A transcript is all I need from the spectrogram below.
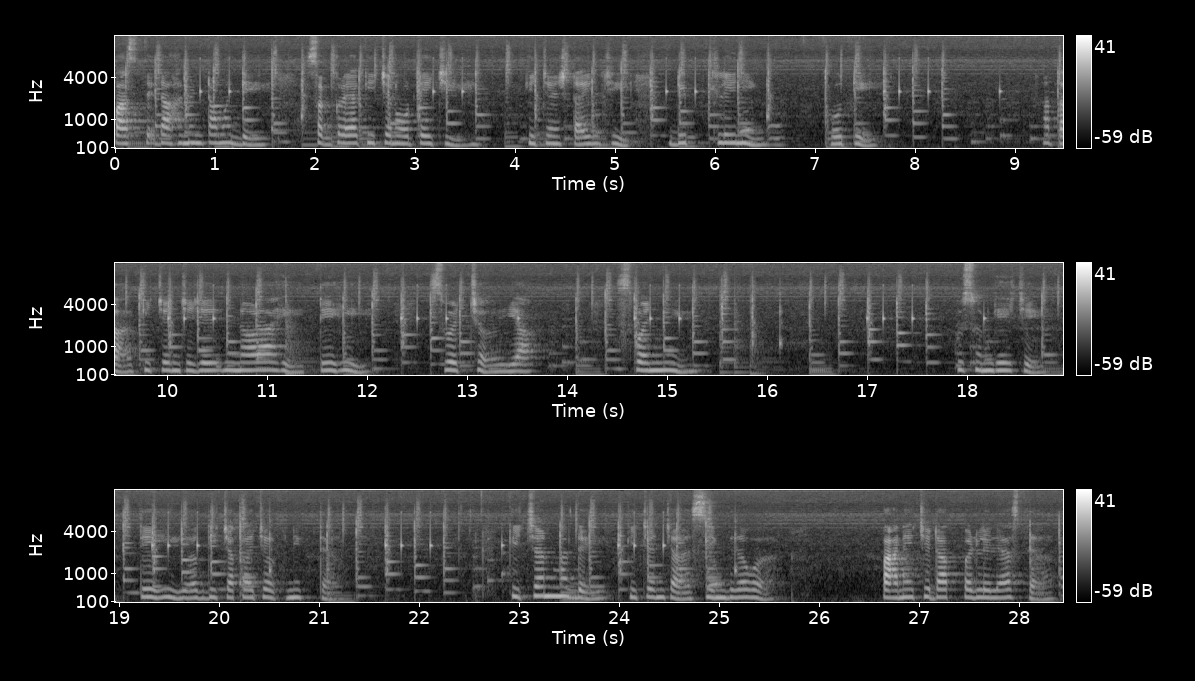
पाच ते दहा मिनटामध्ये सगळ्या किचन ओट्याची किचन स्टाईलची डीप क्लिनिंग होते. आता किचनचे जे नळ आहे तेही स्वच्छ या स्पंजनी पुसून घ्यायचे. तेही अगदी चकाचक निघतात किचनमध्ये किचनच्या सिंकजवळ पाण्याचे डाग पडलेले असतात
